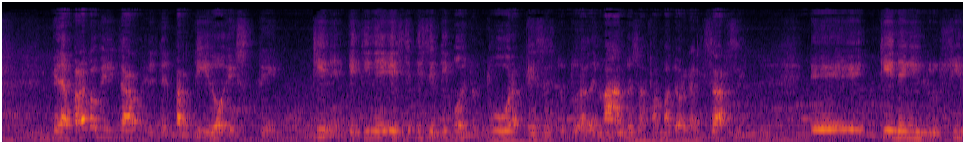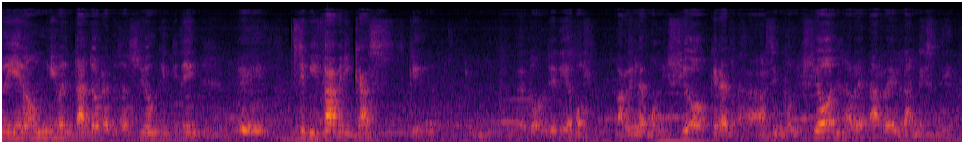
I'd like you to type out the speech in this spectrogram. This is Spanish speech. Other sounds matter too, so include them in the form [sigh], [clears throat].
[clears throat] el aparato militar el del partido este, tiene, eh, tiene ese, tipo de estructura, esa estructura de mando, esa forma de organizarse. Eh, tienen inclusive, llega a un nivel de organización que tienen semifábricas que donde digamos arreglan munición, crean, hacen municiones, arreglan este,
